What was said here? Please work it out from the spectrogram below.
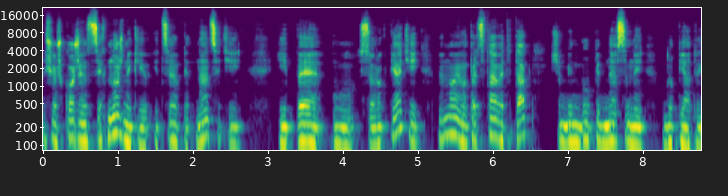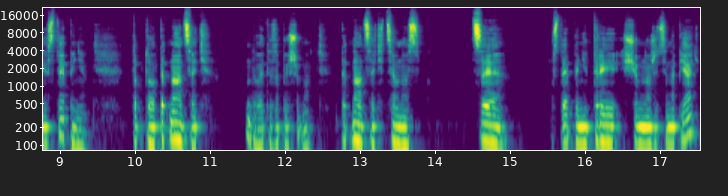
Ну що ж, кожен з цих множників, і це у 15, і p у 45, ми маємо представити так, щоб він був піднесений до п'ятої степені. Тобто 15, ну давайте запишемо. 15 це у нас це у степені 3, що множиться на 5,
